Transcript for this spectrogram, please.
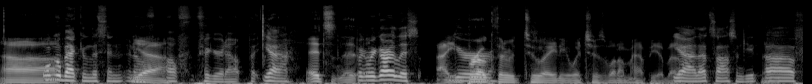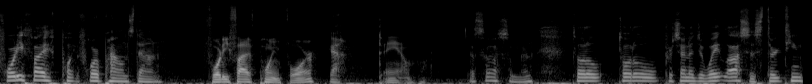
uh we'll go back and listen and yeah. I'll, I'll figure it out. But yeah, It's but regardless, I broke through 280, which is what I'm happy about. Yeah, that's awesome, dude. Yeah. Uh, 45.4 pounds down. 45.4. Yeah. Damn. That's awesome, man. Total total percentage of weight loss is 13,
